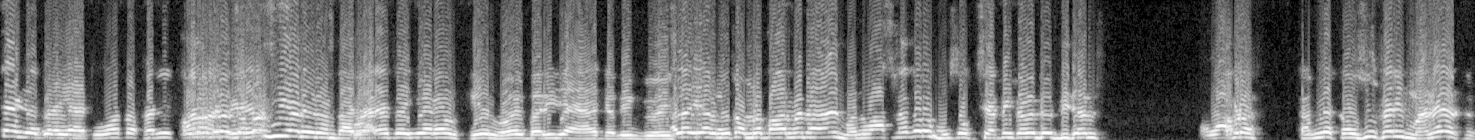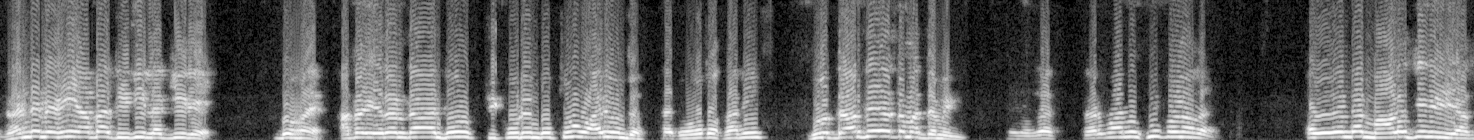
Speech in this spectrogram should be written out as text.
યાર? ડોહો તો ખરી. મારે તો યાર આવું ફેર હોય ભરી જાય આ જમીન જોઈ. અલા યાર હું તો હમણાં બાર મિનિટ આવ્યા ના કરો હું કોક સેટિંગ કરી દઉં બીજાને. આપણે તમને કહું છું ખરી મને ગંધ નહીં આબા દીધી લગી રે ડોહે આ તો એરંડા જો ચીકુડી તો કેવું આવ્યું તો. ખરી. જોરદાર છે તમારી જમીન. કરવાનું શું પણ હવે? એરંડા માળો કેવી યાર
